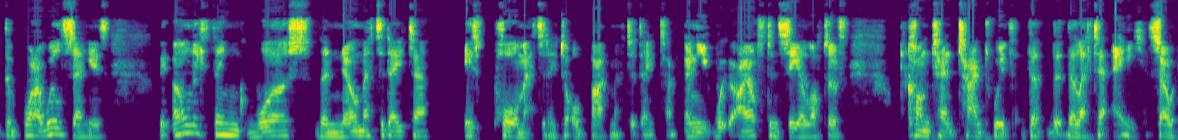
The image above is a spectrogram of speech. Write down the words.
the, what I will say is the only thing worse than no metadata is poor metadata or bad metadata. And you, I often see a lot of content tagged with the, the, the, letter A. So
